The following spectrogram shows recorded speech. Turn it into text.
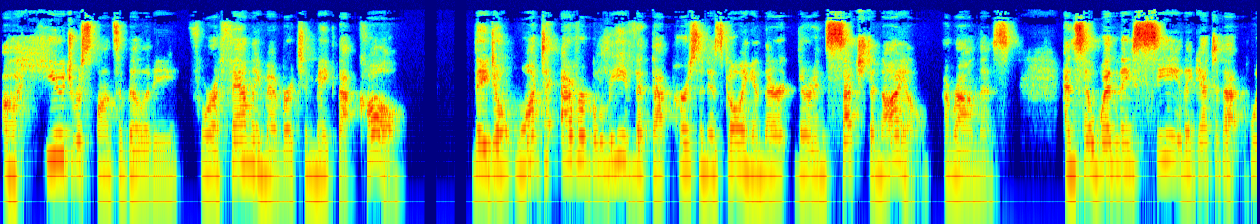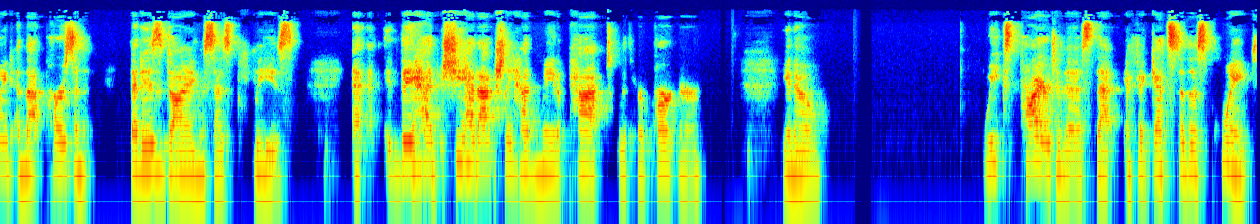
a huge responsibility for a family member to make that call they don't want to ever believe that that person is going and they're they're in such denial around this and so when they see they get to that point and that person that is dying says please eh, they had she had actually had made a pact with her partner you know weeks prior to this that if it gets to this point,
